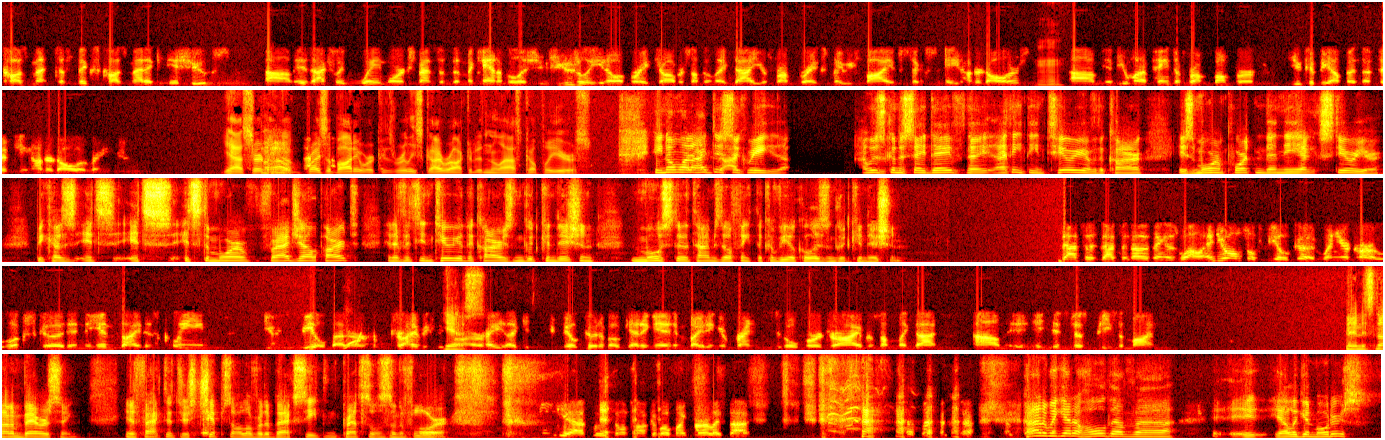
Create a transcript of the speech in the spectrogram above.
cosmet to fix cosmetic issues uh, is actually way more expensive than mechanical issues. Usually, you know, a brake job or something like that, your front brakes maybe five, six, eight hundred dollars. Mm-hmm. Um, if you want to paint a front bumper, you could be up in the fifteen hundred dollar range. Yeah, certainly wow. the price of bodywork has really skyrocketed in the last couple of years. You know what? I disagree. I was going to say, Dave, they, I think the interior of the car is more important than the exterior because it's it's it's the more fragile part. And if it's interior, the car is in good condition. Most of the times, they'll think the vehicle is in good condition that's a, that's another thing as well. And you also feel good when your car looks good and the inside is clean. You feel better driving the yes. car, right? Like you feel good about getting in, inviting your friends to go for a drive or something like that. Um, it, it, it's just peace of mind. And it's not embarrassing. In fact, that there's chips all over the back seat and pretzels on the floor. yeah, please don't talk about my car like that. How do we get a hold of uh, Elegant Motors?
